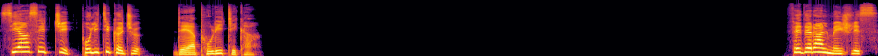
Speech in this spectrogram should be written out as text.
Siyasetçi, politikacı. Der Politiker. Federal Meclis.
